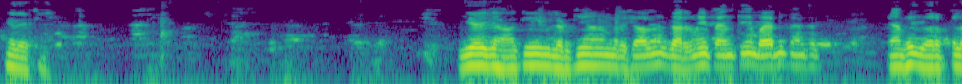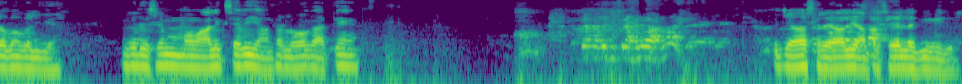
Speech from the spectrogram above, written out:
ये देखें। ये यहाँ की लड़कियाँ मेरे ख्याल में घर में ही पहनती हैं, बाहर नहीं पहन सकती। यहाँ फिर यूरोप के लोगों के लिए। क्योंकि दूसरे ममालिक से भी यहाँ पर लोग आते हैं। पचास रियाल यहाँ पर सेल लगी हुई है।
